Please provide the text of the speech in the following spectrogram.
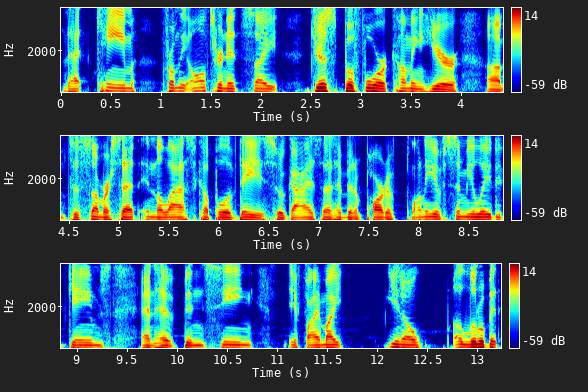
that came from the alternate site just before coming here um, to Somerset in the last couple of days. So, guys that have been a part of plenty of simulated games and have been seeing, if I might, you know, a little bit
